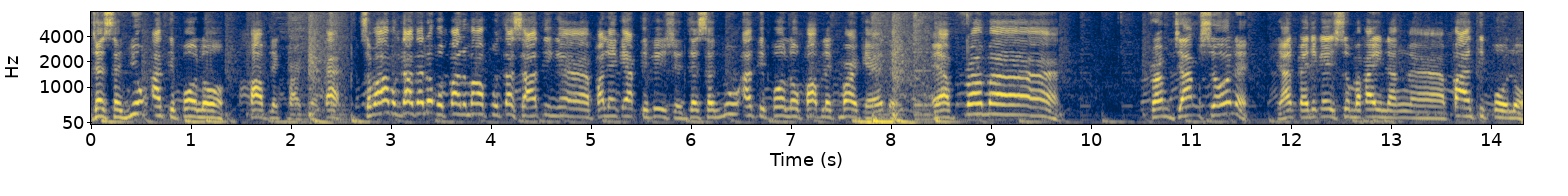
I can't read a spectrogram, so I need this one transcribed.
dyan sa New Antipolo Public Market. Ha? Sa mga magtatanong kung paano makapunta sa ating ah, palengke activation dyan sa New Antipolo Public Market, eh, from ah, from Junction. Yan, pwede kayo sumakay ng uh, pa-antipolo.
